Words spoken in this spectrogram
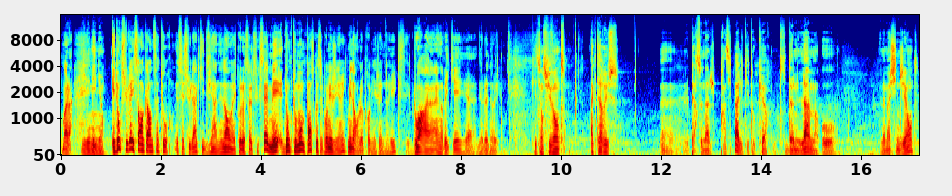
voilà. Il est mignon. Et, donc celui-là, il sort en 45 tours. Et c'est celui-là qui devient un énorme et colossal succès. Mais donc tout le monde pense que c'est le premier générique. Mais non, le premier générique, c'est Gloire à Enrique euh, de Question suivante. Actarus, euh, le personnage principal qui est au cœur, qui donne l'âme à la machine géante,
